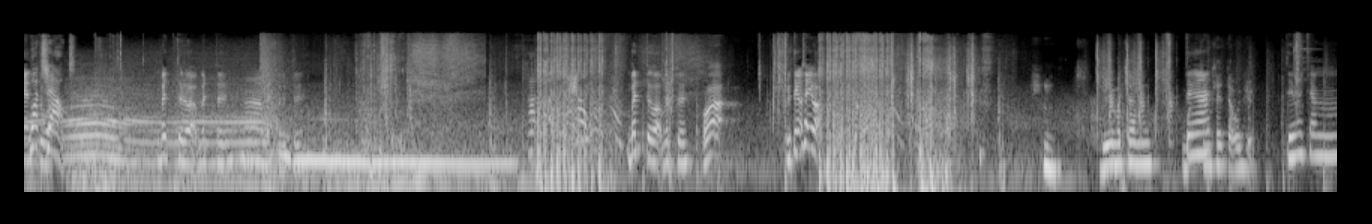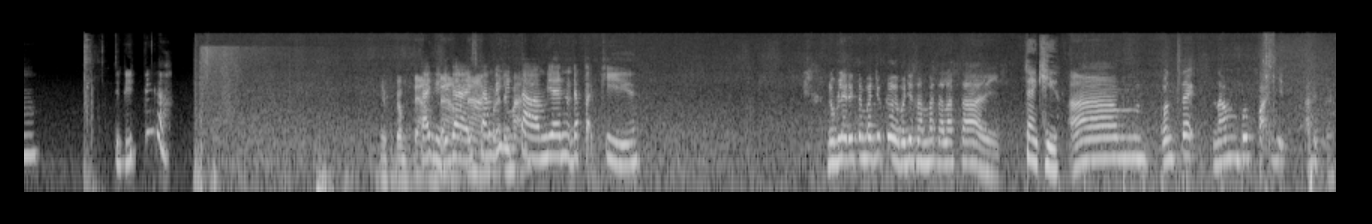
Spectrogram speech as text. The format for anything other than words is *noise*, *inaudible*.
yang Watch tu. Wak. out! Betul, Wak. Betul. Ha, betul, betul. Help! Betul, Wak. Betul. Wah. Boleh tengok saya, Wak? Dia macam Tengah. saya tak wujud. Dia macam... TPP lah. Ya bukan. Saja je guys. Kambing hitam biar Nuk dapat kill. Nuk boleh return baju ke? Baju sambar salah size. Thank you. Um, contact number Pak Yit ada ke?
